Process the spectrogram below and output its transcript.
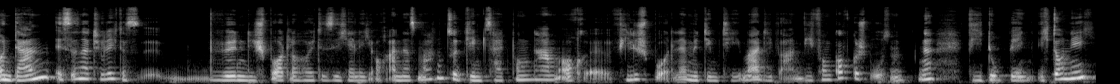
Und dann ist es natürlich, das äh, würden die Sportler heute sicherlich auch anders machen. Zu dem Zeitpunkt haben auch äh, viele Sportler mit dem Thema, die waren wie vom Kopf gestoßen. Ne? Wie Doping? Ich doch nicht.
